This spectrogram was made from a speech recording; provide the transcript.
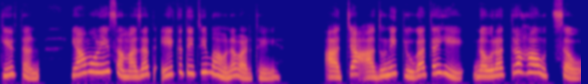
कीर्तन यामुळे समाजात एकतेची भावना वाढते. आजच्या आधुनिक युगातही नवरात्र हा उत्सव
